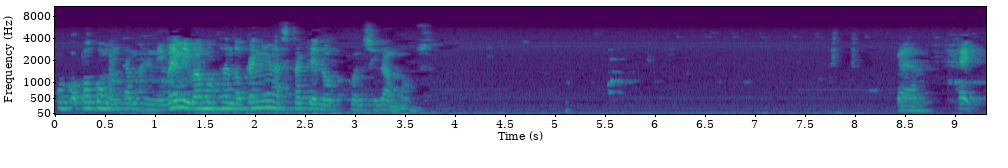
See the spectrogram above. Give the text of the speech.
Poco a poco aumentamos el nivel y vamos dando caña hasta que lo consigamos. Perfecto.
